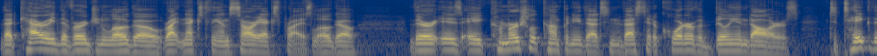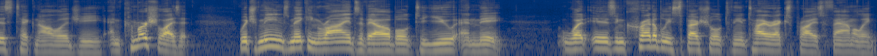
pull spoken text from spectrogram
that carried the Virgin logo right next to the Ansari X Prize logo, there is a commercial company that's invested a quarter of a billion dollars to take this technology and commercialize it, which means making rides available to you and me. What is incredibly special to the entire X Prize family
